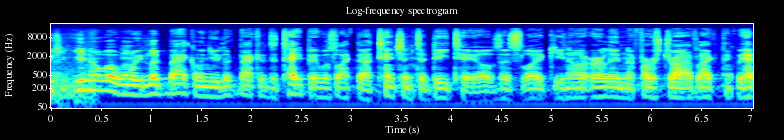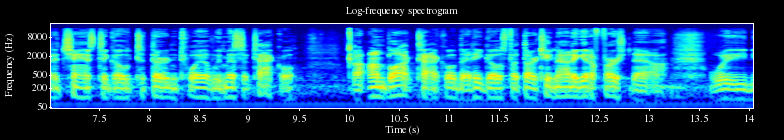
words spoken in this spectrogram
Well, you- You know what? When we look back, when you look back at the tape, it was like the attention to details. It's like you know, early in the first drive, like I think we had a chance to go to third and twelve. We missed a tackle, an unblocked tackle that he goes for thirteen. Now to get a first down. We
